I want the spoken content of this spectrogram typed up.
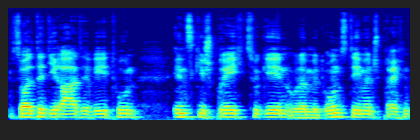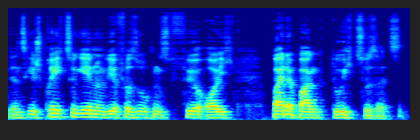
sollte die Rate wehtun, ins Gespräch zu gehen oder mit uns dementsprechend ins Gespräch zu gehen und wir versuchen es für euch bei der Bank durchzusetzen.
